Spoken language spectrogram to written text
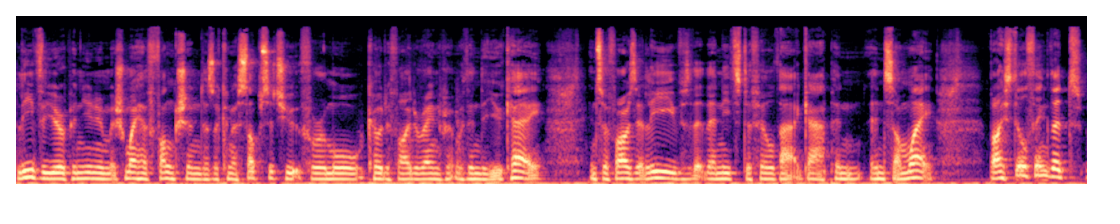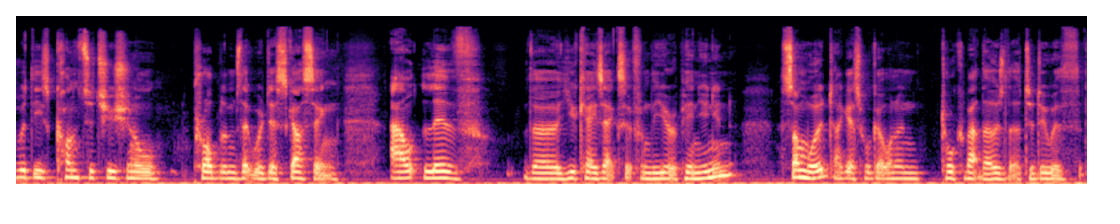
leave the European Union, which may have functioned as a kind of substitute for a more codified arrangement within the UK, insofar as it leaves, that there needs to fill that gap in, in some way. But I still think that with these constitutional problems that we're discussing, outlive the UK's exit from the European Union. Some would. I guess we'll go on and talk about those that are to do with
